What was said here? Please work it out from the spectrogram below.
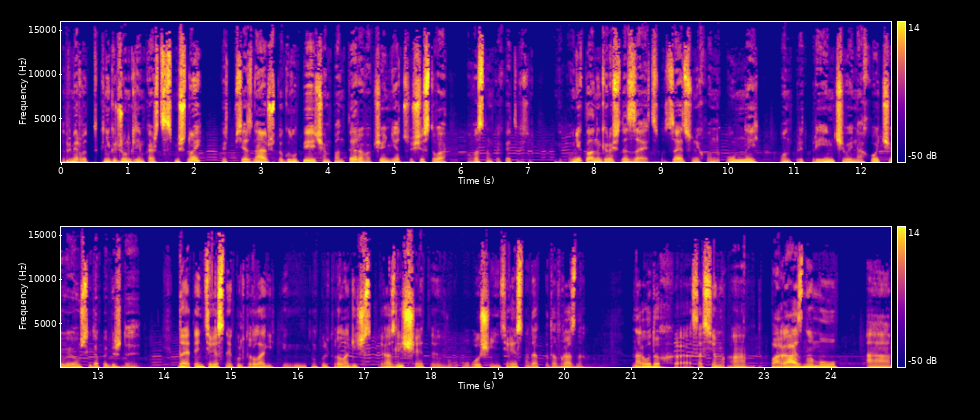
например, вот книга джунглей им кажется смешной, говорит, все знают, что глупее, чем пантера, вообще нет существа. У вас там какая-то... У них главный герой всегда заяц. Вот заяц у них, он умный, он предприимчивый, находчивый, он всегда побеждает. Да, это интересные культурологи... Ну, культурологические различия. Это очень интересно, да, когда в разных народах э, совсем а, по-разному а,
